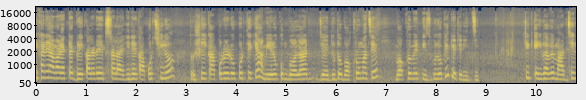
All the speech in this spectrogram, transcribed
এখানে আমার একটা গ্রে কালারের এক্সট্রা লাইলিনের কাপড় ছিল। তো সেই কাপড়ের ওপর থেকে আমি এরকম গলার যে দুটো বক্রম আছে, বক্রমের পিসগুলোকে কেটে নিচ্ছি। ঠিক এইভাবে মার্জিন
